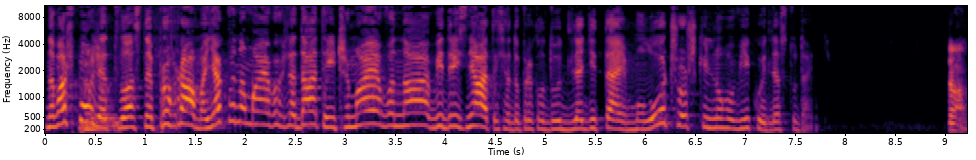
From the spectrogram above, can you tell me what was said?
На ваш погляд, власне, програма, як вона має виглядати, і чи має вона відрізнятися, до прикладу, для дітей молодшого шкільного віку і для студентів? Так,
